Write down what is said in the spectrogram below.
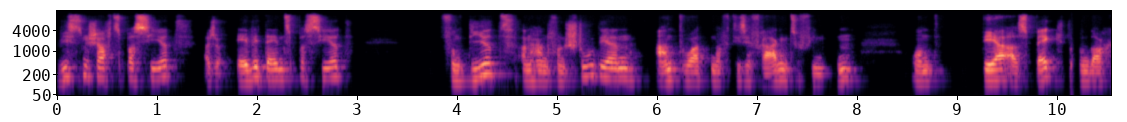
wissenschaftsbasiert, also evidenzbasiert, fundiert anhand von Studien Antworten auf diese Fragen zu finden. Und der Aspekt und auch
